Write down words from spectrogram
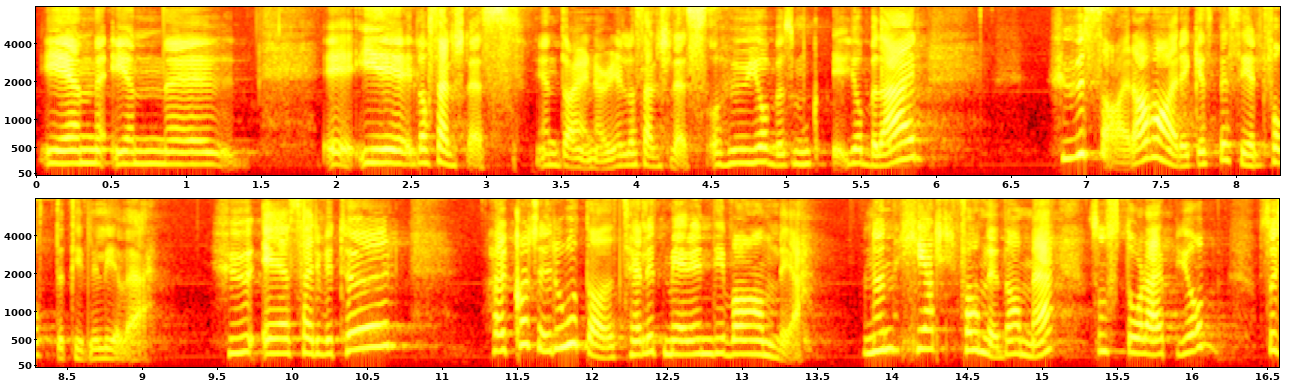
i, en, i, en, eh, i, Los Angeles, i en diner i Los Angeles. Og hun jobber, som, jobber der. Hun Sara har ikke spesielt fått det til i livet. Hun er servitør har kanskje rota det til litt mer enn de vanlige. Men hun en helt vanlig dame som står der på jobb. Så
